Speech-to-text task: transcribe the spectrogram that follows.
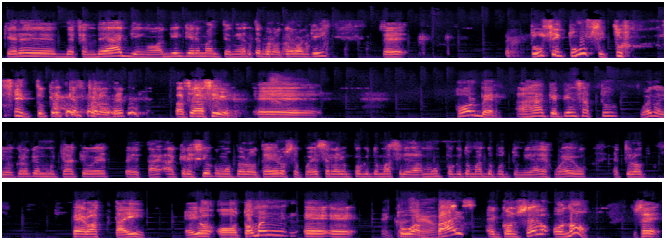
quiere defender a alguien o alguien quiere mantener a este pelotero aquí, tú sí, tú, sí, tú, si tú crees que el pelotero ser así. Eh, Holber, ajá, ¿qué piensas tú? Bueno, yo creo que el muchacho está, ha crecido como pelotero, se puede cerrar un poquito más si le damos un poquito más de oportunidad de juego, esto y lo otro. Pero hasta ahí, ellos o toman eh, eh, tu advice, el consejo, o no. Entonces,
